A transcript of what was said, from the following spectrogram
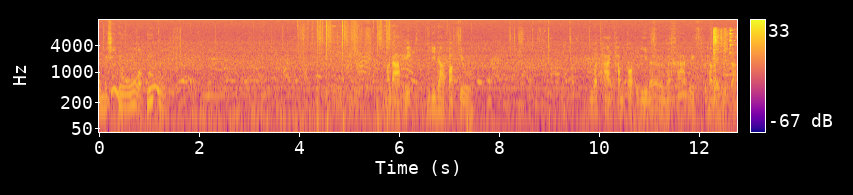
กูไม่ใช่งูแบบงูเอาดากูอีกยินดีด่าฟักอยู่มาถ่ายทำเกาะดีๆนะมึงมาฆ่ากูอีกกูทำอะไรผิดอะ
